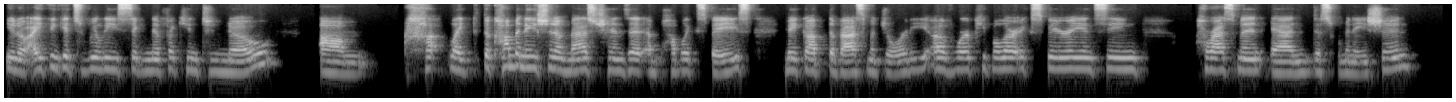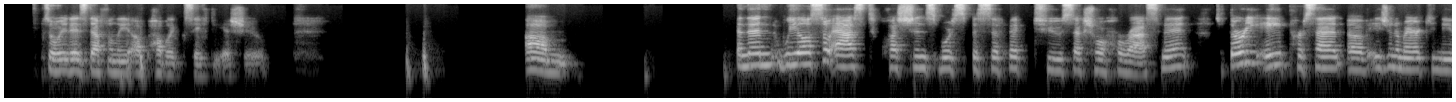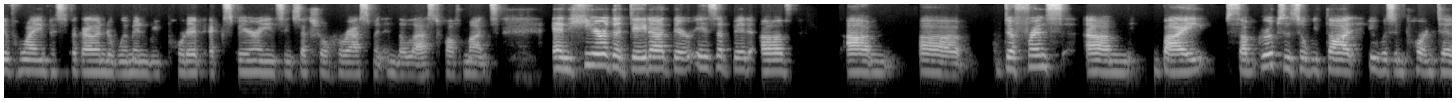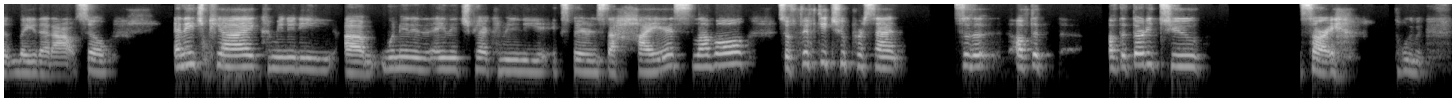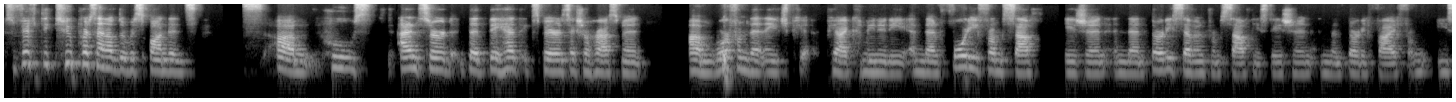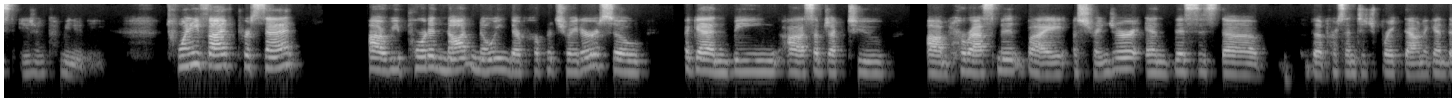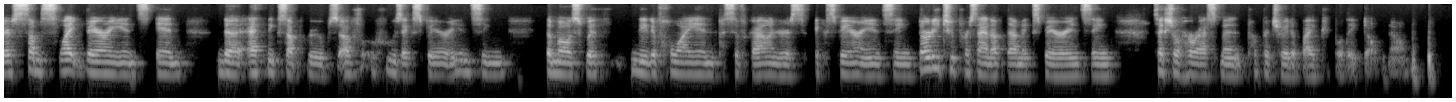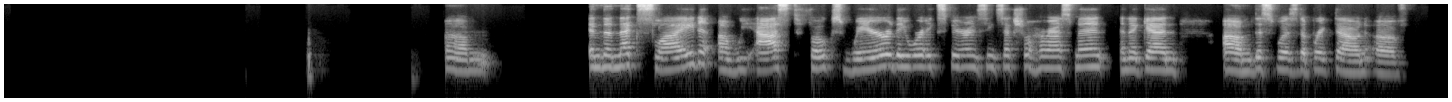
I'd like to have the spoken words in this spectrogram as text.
you know i think it's really significant to know um, how, like the combination of mass transit and public space make up the vast majority of where people are experiencing harassment and discrimination. So it is definitely a public safety issue um, and then we also asked questions more specific to sexual harassment. So 38% of Asian American, Native Hawaiian, Pacific Islander women reported experiencing sexual harassment in the last 12 months. And here the data, there is a bit of um, uh, difference um, by subgroups. And so we thought it was important to lay that out. So NHPI community, um, women in the NHPI community experience the highest level. So 52%, so the of the of the 32, sorry, so 52% of the respondents um, who answered that they had experienced sexual harassment um, were from the NHPI community, and then 40 from South Asian, and then 37 from Southeast Asian, and then 35 from East Asian community. 25% uh, reported not knowing their perpetrator. So again, being uh, subject to um, harassment by a stranger. And this is the, the percentage breakdown. Again, there's some slight variance in the ethnic subgroups of who's experiencing the most with Native Hawaiian Pacific Islanders experiencing, 32% of them experiencing sexual harassment perpetrated by people they don't know. Um, in the next slide, uh, we asked folks where they were experiencing sexual harassment. And again, um, this was the breakdown of,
